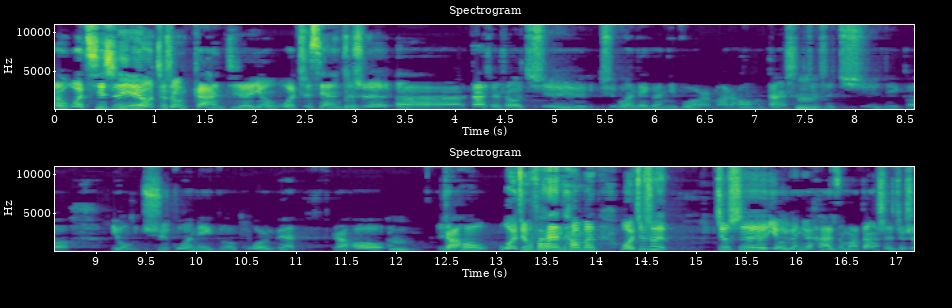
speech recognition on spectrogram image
呃，我其实也有这种感觉，因为我之前就是呃，大学时候去去过那个尼泊尔嘛，然后我们当时就是去那个有去过那个孤儿院，然后嗯，然后我就发现他们，我就是就是有一个女孩子嘛，当时就是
